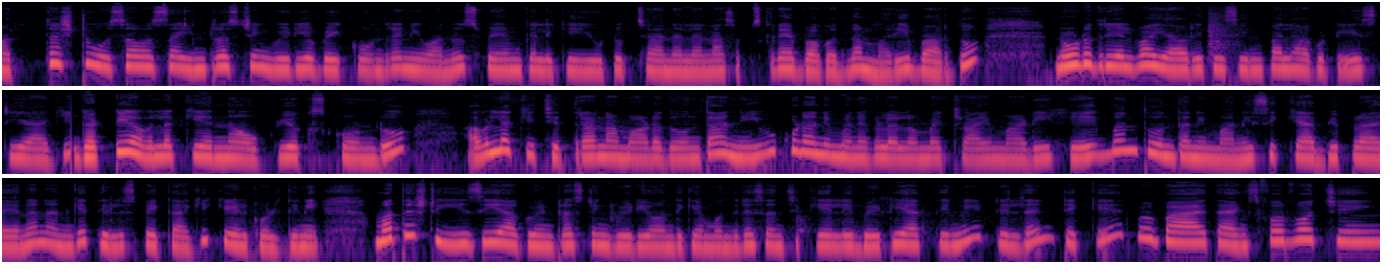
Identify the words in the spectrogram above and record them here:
ಮತ್ತಷ್ಟು ಹೊಸ ಹೊಸ ಇಂಟ್ರೆಸ್ಟಿಂಗ್ ವಿಡಿಯೋ ಬೇಕು ಅಂದರೆ ನೀವು ಅನು ಸ್ವಯಂ ಕಲಿಕೆ ಯೂಟ್ಯೂಬ್ ಚಾನಲನ್ನು ಸಬ್ಸ್ಕ್ರೈಬ್ ಆಗೋದನ್ನ ಮರಿಬಾರ್ದು. ನೋಡಿದ್ರಿ ಅಲ್ವಾ? ಯಾವ ರೀತಿ ಸಿಂಪಲ್ ಹಾಗೂ ಟೇಸ್ಟಿಯಾಗಿ ಗಟ್ಟಿ ಅವಲಕ್ಕಿಯನ್ನು ಉಪಯೋಗಿಸ್ಕೊಂಡು ಅವಲಕ್ಕಿ ಚಿತ್ರಾನ್ನ ಮಾಡೋದು ಅಂತ ನೀವು ಕೂಡ ನಿಮ್ಮ ಮನೆಗಳಲ್ಲೊಮ್ಮೆ ಟ್ರೈ ಮಾಡಿ ಹೇಗೆ ಬಂತು ಅಂತ ನಿಮ್ಮ ಅನಿಸಿಕೆ, ಅಭಿಪ್ರಾಯನ ನನಗೆ ತಿಳಿಸ್ಬೇಕಾಗಿ ಕೇಳ್ಕೊಳ್ತೀನಿ. ಮತ್ತಷ್ಟು ಈಸಿ ಹಾಗೂ ಇಂಟ್ರೆಸ್ಟಿಂಗ್ ವಿಡಿಯೋ ಒಂದಿಗೆ ಮುಂದಿನ ಸಂಚಿಕೆಯಲ್ಲಿ ಭೇಟಿಯಾಗ್ತೀನಿ. Till then take care bye thanks for watching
